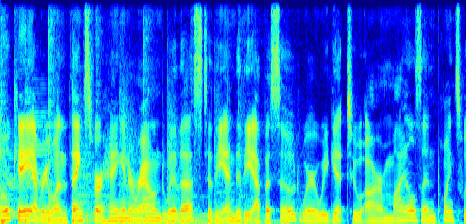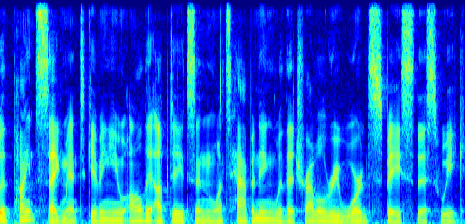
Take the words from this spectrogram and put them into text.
Okay, everyone, thanks for hanging around with us to the end of the episode where we get to our Miles and Points with Pints segment, giving you all the updates and what's happening with the travel reward space this week.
